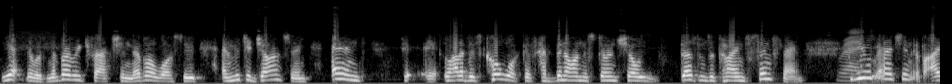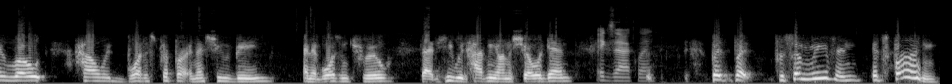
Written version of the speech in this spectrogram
Yet there was never a retraction, never a lawsuit. And Richard Johnson and eh, a lot of his coworkers have been on the Stern Show dozens of times since then. Right. Can you imagine if I wrote Howard bought a stripper an SUV and it wasn't true that he would have me on the show again? Exactly. But but for some reason it's fun.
